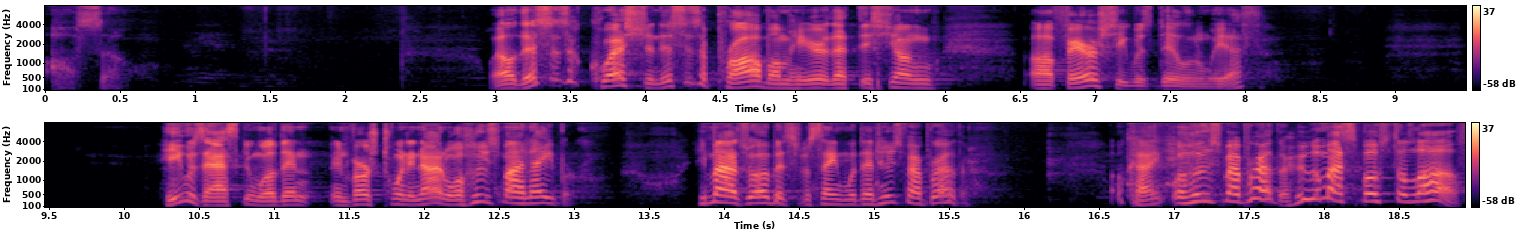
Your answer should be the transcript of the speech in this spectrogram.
also. Well, this is a question, this is a problem here that this young uh, Pharisee was dealing with. He was asking, well, then in verse 29, well, who's my neighbor? He might as well have been saying, well, then who's my brother? Okay, well, who's my brother? Who am I supposed to love?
